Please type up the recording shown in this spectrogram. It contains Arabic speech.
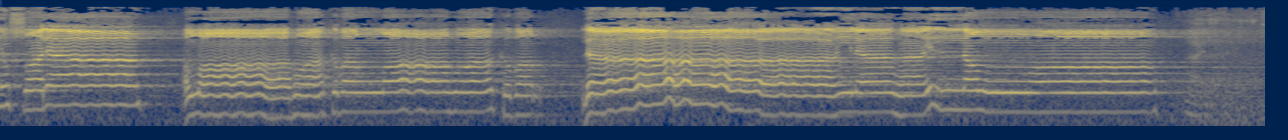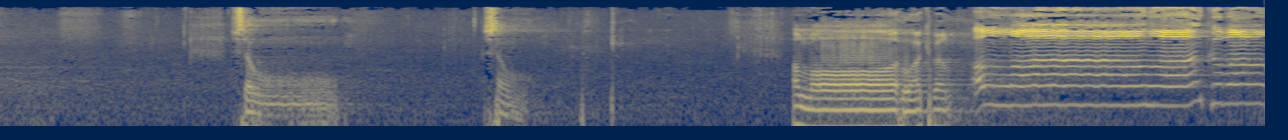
الصلاة. الله أكبر الله أكبر. لا إله إلا الله. استووا الله أكبر الله أكبر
